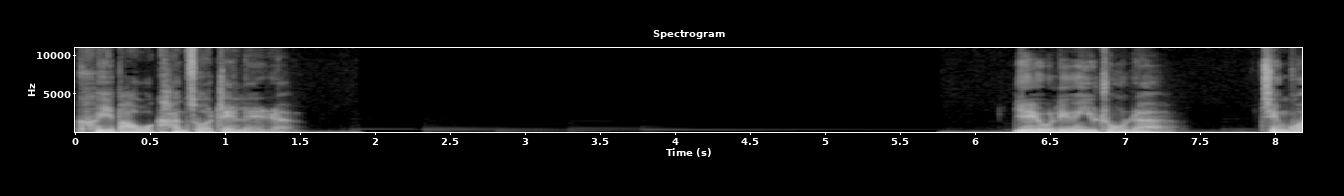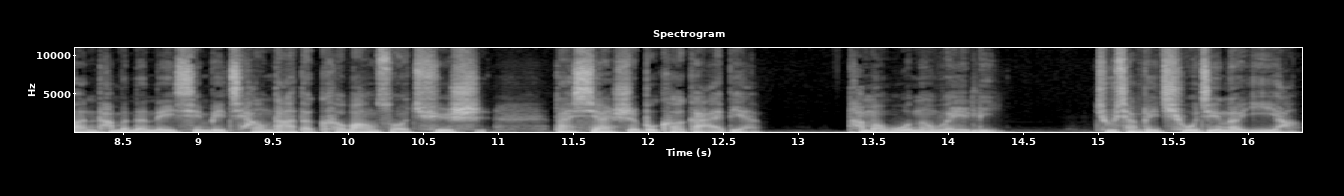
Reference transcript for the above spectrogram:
可以把我看作这类人。也有另一种人，尽管他们的内心被强大的渴望所驱使，但现实不可改变，他们无能为力，就像被囚禁了一样。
